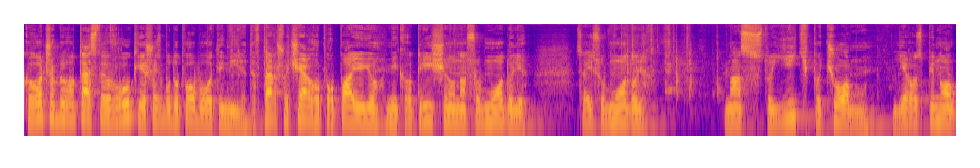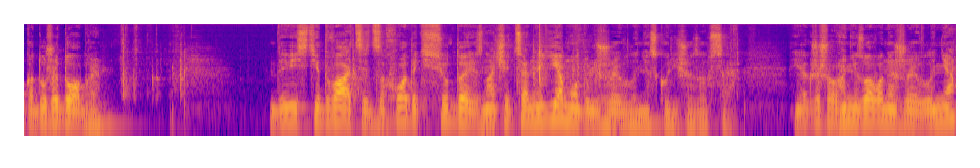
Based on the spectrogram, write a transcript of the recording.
Коротше, беру тестер в руки і щось буду пробувати міряти. В першу чергу пропаюю мікротріщину на субмодулі. Цей субмодуль у нас стоїть по чому? Є розпіновка дуже добре. 220 заходить сюди. Значить, це не є модуль живлення, скоріше за все. Як же ж організоване живлення?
